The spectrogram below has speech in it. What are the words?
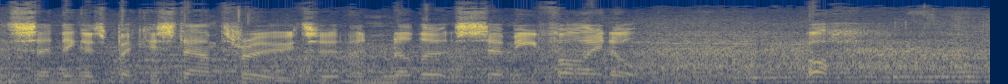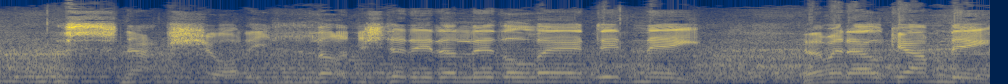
it's sending Uzbekistan through to another semi-final. Oh, the snapshot, he lunged at it a little there, didn't he? Ahmed Al Ghamdi,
